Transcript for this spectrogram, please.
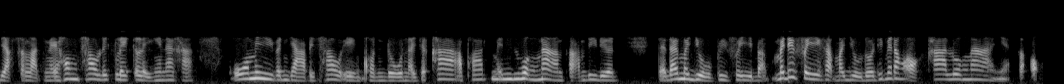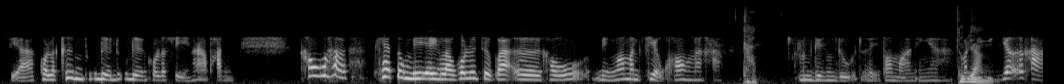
อยากสลัดในห้องเช่าเล็ก ๆ อะไรอย่างนี้นะคะเพราะว่าไม่มีปัญญาไปเช่าเองคอนโดไหนจะค่าอพาร์ตเมนต์ล่วงหน้าสามสี่เดือน แต่ได้มาอยู่ฟรีๆแบบ ไม่ได้ฟรีค่ะ มาอยู่โดยที่ไม่ต้องออกค่าล่วงหน้าเนี่ยก็ออกเสียคนละครึ่งทุกเดือนทุกเดือนคนละสี่ห้าพันเขาแค่ตรงนี้เองเราก็รู้สึกว่า เออเขาหนึ่งว่ามันเกี่ยวข้องนะคะ ครับ มันดึงดูดอะไรประมาณอย่างเงี้ยค่ะทุกอย่างมันเยอะค่ะ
